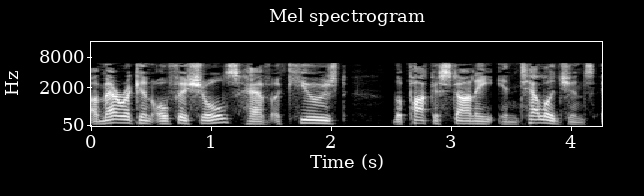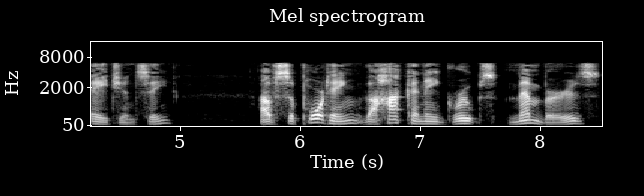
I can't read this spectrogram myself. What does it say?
American officials have accused the Pakistani intelligence agency of supporting the Haqqani group's members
